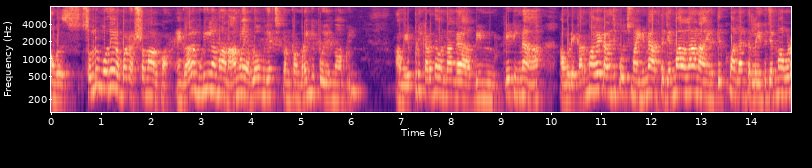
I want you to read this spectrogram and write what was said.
அவங்க சொல்லும்போதே ரொம்ப கஷ்டமாக இருக்கும். எங்களால் முடியலம்மா நாங்களும் எவ்வளோ முயற்சி பண்ணுறோம் முடங்கி போயிருந்தோம் அப்படின்னு. அவங்க எப்படி கடந்து வந்தாங்க அப்படின்னு கேட்டிங்கன்னா அவங்களுடைய கர்மாவே கலைஞ்சி போச்சுமா. இனிமேல் அடுத்த ஜென்மாலலாம் நான் எனக்கு இருக்குமா இல்லைன்னு தெரில இந்த ஜென்மாவோட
